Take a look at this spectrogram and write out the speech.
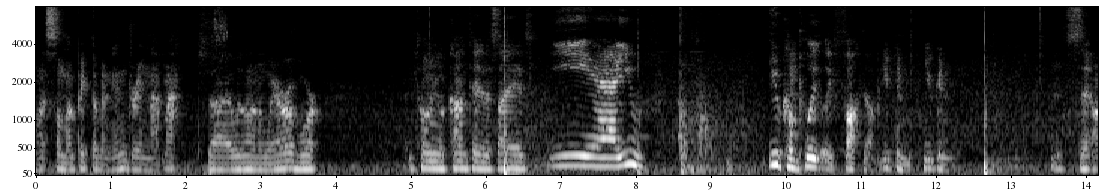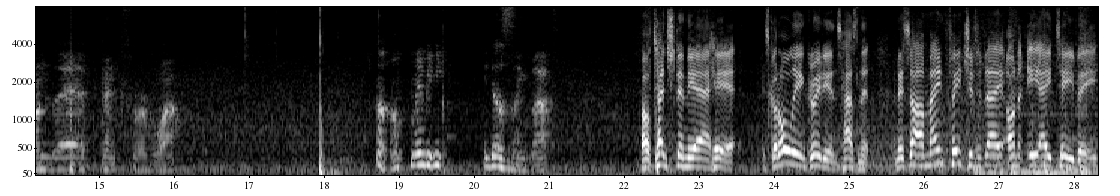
Unless someone picked up an injury in that match that I was unaware of, or Antonio Conte decided, yeah, you, you completely fucked up. You can, you can sit on the bench for a while. Know. Maybe he he does think that. Well, tension in the air here. It's got all the ingredients, hasn't it? And it's our main feature today on EA TV.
